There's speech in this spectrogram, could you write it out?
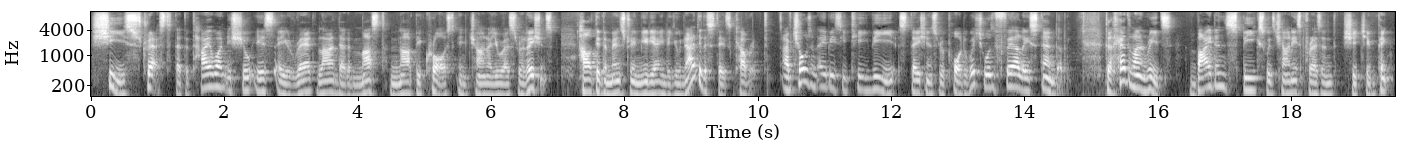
Xi stressed that the Taiwan issue is a red line that must not be crossed in China-US relations. How did the mainstream media in the United States cover it? I've chosen ABC TV station's report, which was fairly standard. The headline reads, Biden speaks with Chinese President Xi Jinping.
